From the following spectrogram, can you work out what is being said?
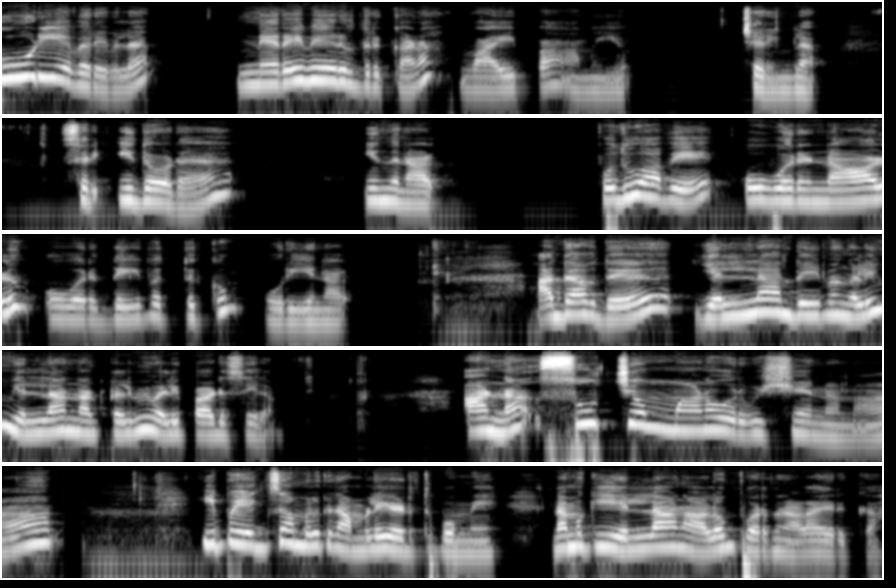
கூடிய விரைவில் நிறைவேறுவதற்கான வாய்ப்பாக அமையும். சரிங்களா? சரி இதோட இந்த நாள் பொதுவாகவே ஒவ்வொரு நாளும் ஒவ்வொரு தெய்வத்துக்கும் உரிய நாள். அதாவது எல்லா தெய்வங்களையும் எல்லா நாட்களுமே வழிபாடு செய்யலாம். ஆனால் சூட்சமான ஒரு விஷயம் என்னன்னா இப்போ எக்ஸாம்பிளுக்கு நம்மளே எடுத்துப்போமே. நமக்கு எல்லா நாளும் பிறந்த நாளாக இருக்கா?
